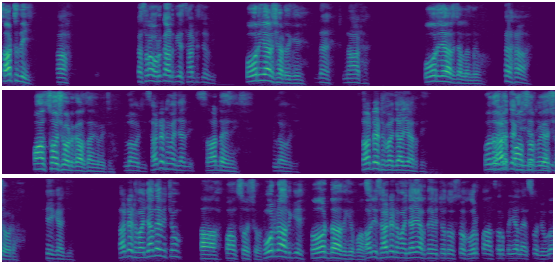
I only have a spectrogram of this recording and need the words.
60 ਦੀ। ਕਸਰਾ ਹੋਰ ਕਰ ਦਈਏ 60 ਚੋਂ ਵੀ। ਹੋਰ ਯਾਰ ਛੱਡ ਦਈਏ। ਲੈ 59 ਹੋਰ ਯਾਰ ਚੱਲਣ ਦਿਓ। 500 ਛੋਟ ਕਰ ਦਾਂਗੇ ਵਿੱਚ। ਲਓ ਜੀ 58 ਦੀ। ਦੀ ਲਓ ਜੀ। 58500 ਦੀ। ਉਹਦੇ ਵਿੱਚ ਚੰਗੀ 500 ਆ, ਰੁਪਏ ਛੋਟ। ਠੀਕ ਹੈ ਜੀ। 58 ਦੇ ਵਿੱਚੋਂ? ਆ 500 ਛੋਟ। ਹੋਰ ਡਾ ਦਈਏ। ਹੋਰ ਡਾ ਦਈਏ 500 ਲਓ ਜੀ 58500 ਦੇ ਵਿੱਚੋਂ ਦੋਸਤੋ ਹੋਰ 500 ਰੁਪਈਆ ਲੈਸ ਹੋ ਜਾਊਗਾ।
